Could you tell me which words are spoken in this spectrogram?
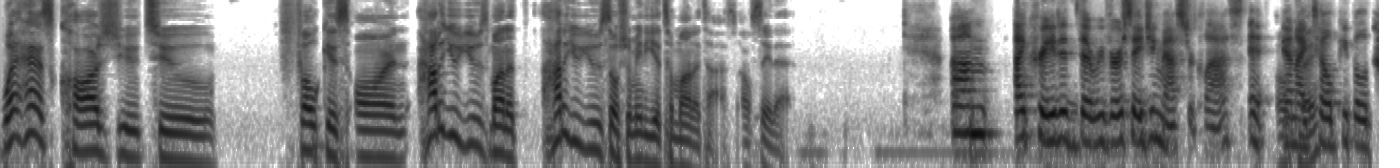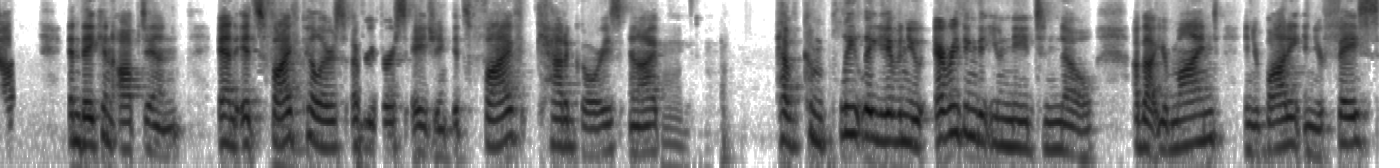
what has caused you to focus on how do you use monet how do you use social media to monetize? I'll say that um, i created the reverse aging masterclass and, okay. and i tell people about it, and they can opt in and it's five pillars of reverse aging it's five categories and i mm. have completely given you everything that you need to know about your mind and your body and your face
